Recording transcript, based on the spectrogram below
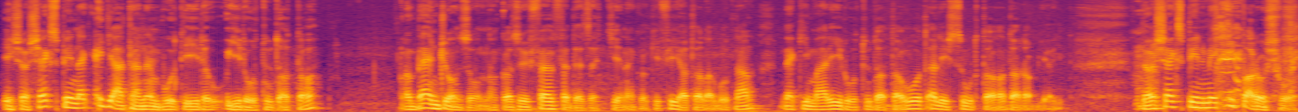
És a Shakespeare-nek egyáltalán nem volt író, író tudata, a Ben Johnsonnak, az ő felfedezettjének, aki fiatalabb volt nála, neki már író tudata volt, el is szúrta a darabjait. De a Shakespeare még iparos volt.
